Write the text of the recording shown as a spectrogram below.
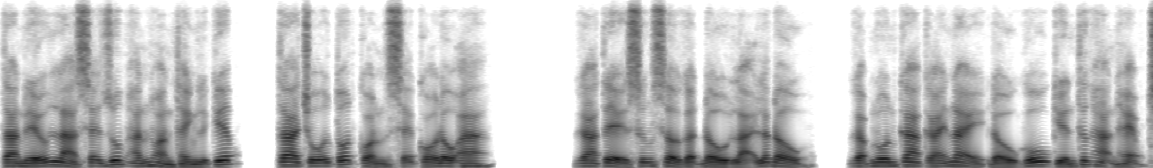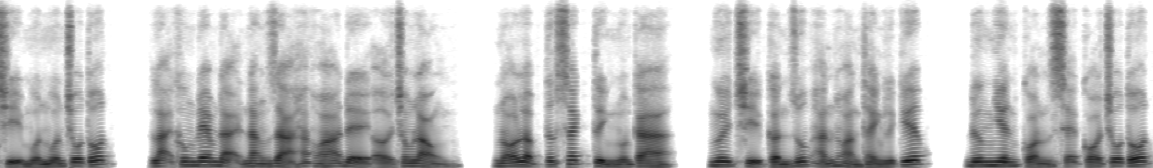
Ta nếu là sẽ giúp hắn hoàn thành lịch kiếp, ta chỗ tốt còn sẽ có đâu a Gà tể sững sờ gật đầu lại lắc đầu, gặp nôn ca cái này đầu gỗ kiến thức hạn hẹp chỉ muốn muốn chỗ tốt, lại không đem đại năng giả hắc hóa để ở trong lòng, nó lập tức sách tỉnh nôn ca, ngươi chỉ cần giúp hắn hoàn thành lịch kiếp, đương nhiên còn sẽ có chỗ tốt.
